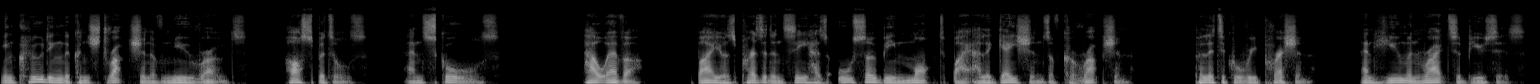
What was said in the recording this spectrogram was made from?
including the construction of new roads, hospitals, and schools. However, Biya's presidency has also been mocked by allegations of corruption, political repression, and human rights abuses.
